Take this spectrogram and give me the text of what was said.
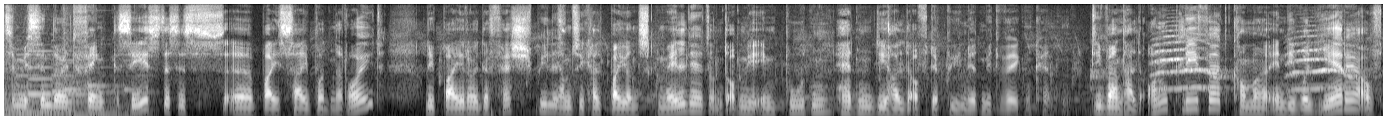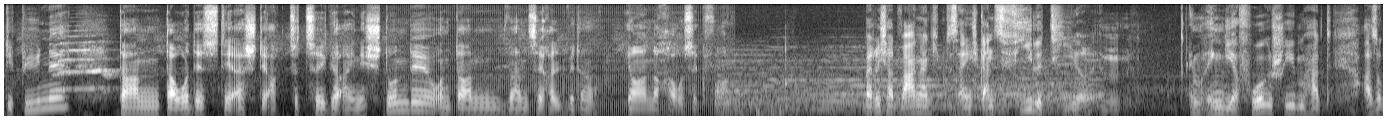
Also wir sind da in Fenkesees, das ist äh, bei Seibodnreuth. Die Bayreuther Festspiele haben sich halt bei uns gemeldet und ob wir im Buden hätten, die halt auf der Bühne mitwirken könnten. Die werden halt angeliefert, kommen in die Voliere auf die Bühne. Dann dauert es der erste Akt so circa eine Stunde und dann werden sie halt wieder ja, nach Hause gefahren. Bei Richard Wagner gibt es eigentlich ganz viele Tiere im im Ring, die er vorgeschrieben hat. Also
